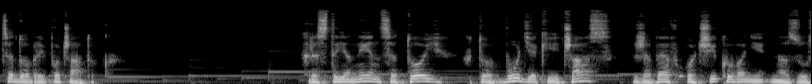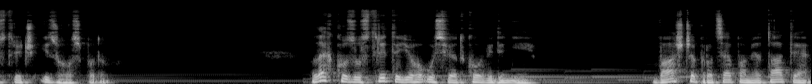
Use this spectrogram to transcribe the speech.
Це добрий початок. Християнин це той, хто в будь-який час живе в очікуванні на зустріч із Господом. Легко зустріти його у святкові дні. Важче про це пам'ятати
